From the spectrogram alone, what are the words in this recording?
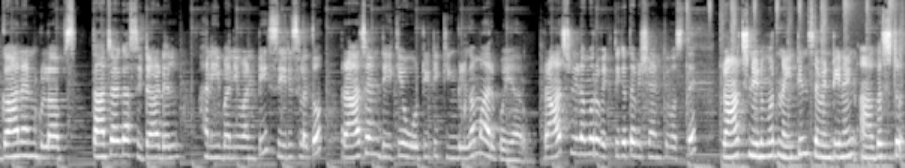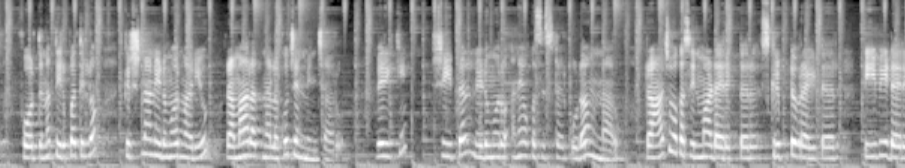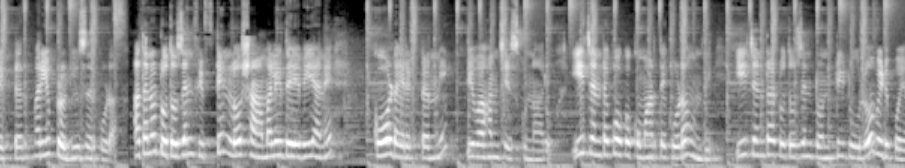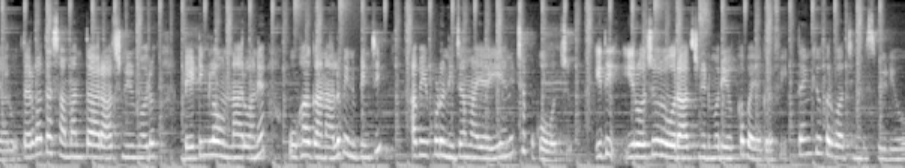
గాన్ అండ్ గులాబ్స్ తాజాగా సిటాడెల్ హనీ బనీ వంటి సిరీస్లతో రాజ్ అండ్ డీకే ఓటీటీ కింగులుగా మారిపోయారు. రాజ్ నిడమరు వ్యక్తిగత విషయానికి వస్తే Raj Nidimoru nineteen seventy nine August ఫోర్త్న తిరుపతిలో కృష్ణ నిడుమూర్ మరియు రమారత్నలకు జన్మించారు. వీరికి శీతల్ నిడుమూరు అనే ఒక సిస్టర్ కూడా ఉన్నారు. రాజు ఒక cinema director script writer TV director మరియు ప్రొడ్యూసర్ కూడా. అతను టూ థౌజండ్ ఫిఫ్టీన్లో శ్యామలీదేవి అనే కో డైరెక్టర్ని వివాహం చేసుకున్నారు. ఈ జంటకు ఒక కుమార్తె కూడా ఉంది. ఈ జంట టూ థౌజండ్ ట్వంటీ టూలో విడిపోయారు. తర్వాత సమంత రాజ్ నిర్మోరు డేటింగ్లో ఉన్నారు అనే ఊహాగానాలు వినిపించి అవి ఇప్పుడు నిజమయ్యాయి అని చెప్పుకోవచ్చు. ఇది ఈరోజు రాజ్ నిర్మూరి యొక్క biography. Thank you for watching this video.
